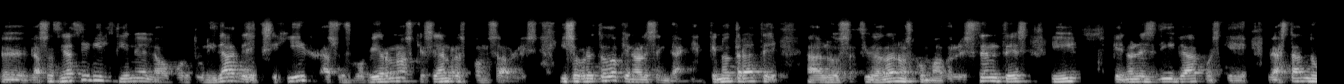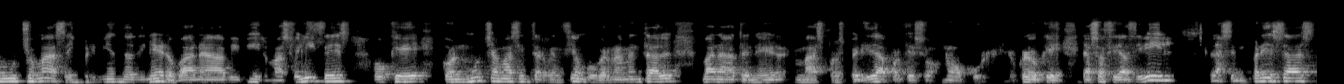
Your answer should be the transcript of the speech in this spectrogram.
Eh, la sociedad civil tiene la oportunidad de exigir a sus gobiernos que sean responsables y sobre todo que no les engañen, que no trate a los ciudadanos como adolescentes y que no les diga pues que gastando mucho más e imprimiendo dinero van a vivir más felices o que con mucha más intervención gubernamental van a tener más prosperidad, porque eso no ocurre. Yo creo que la sociedad civil, las empresas,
